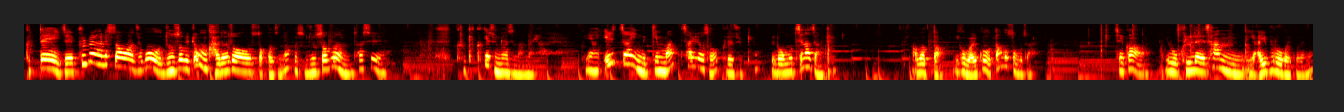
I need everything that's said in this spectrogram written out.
그때 이제 풀뱅을 했어가지고 눈썹이 조금 가려졌었거든요. 그래서 눈썹은 사실 그렇게 크게 중요하진 않아요. 그냥 일자인 느낌만 살려서 그려줄게요. 너무 진하지 않게. 아 맞다. 이거 말고 딴 거 써보자. 제가 요 근래에 산 eyebrow가 있거든요.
